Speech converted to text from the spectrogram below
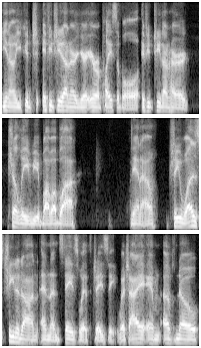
you know, you could, if you cheat on her, you're irreplaceable. If you cheat on her, she'll leave you, blah, blah, blah. You know, she was cheated on and then stays with Jay Z, which I am of no,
